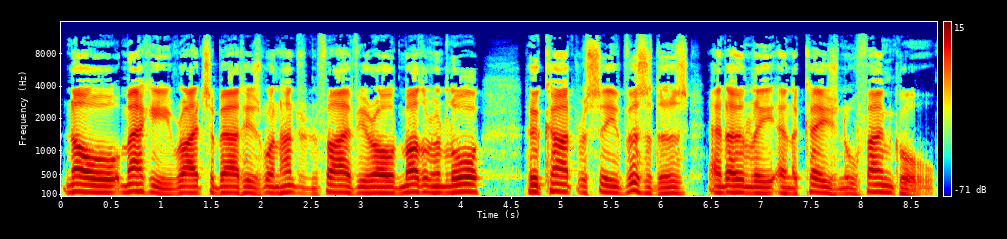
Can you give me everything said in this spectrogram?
Noel Mackey writes about his 105 year old mother in law who can't receive visitors and only an occasional phone call.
